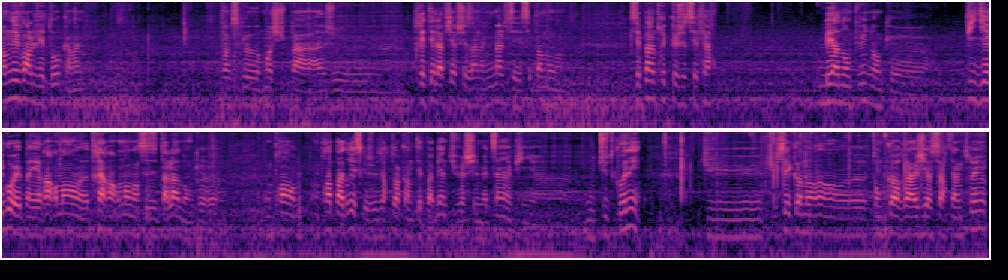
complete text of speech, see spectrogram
l'emmener voir le veto quand même. Parce que moi, je suis pas, je traiter la fièvre chez un animal, c'est, pas mon, c'est pas un truc que je sais faire. Béa non plus, donc. puis Diego est, est, rarement, très rarement dans ces états-là, donc on prend, on prend pas de risque. Je veux dire, toi, quand t'es pas bien, tu vas chez le médecin et puis euh, où tu te connais. Tu, sais comment euh, ton corps réagit à certains trucs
